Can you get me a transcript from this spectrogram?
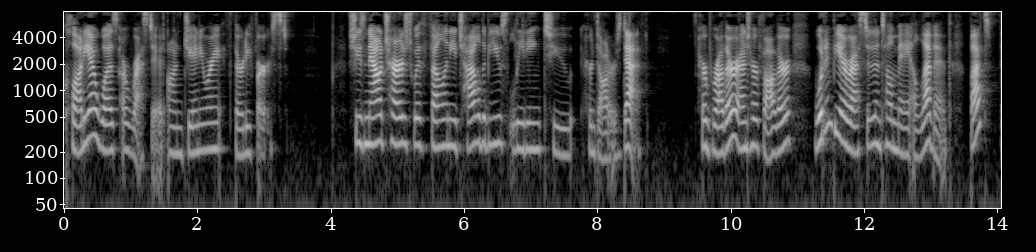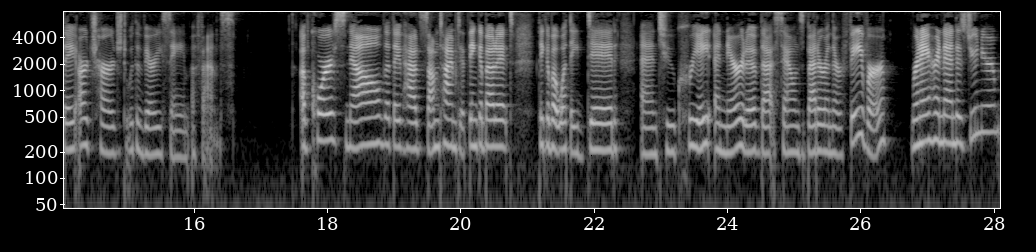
Claudia was arrested on January 31st. She's now charged with felony child abuse leading to her daughter's death. Her brother and her father wouldn't be arrested until May 11th, but they are charged with the very same offense. Of course, now that they've had some time to think about it, think about what they did, and to create a narrative that sounds better in their favor, Rene Hernandez Jr.,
